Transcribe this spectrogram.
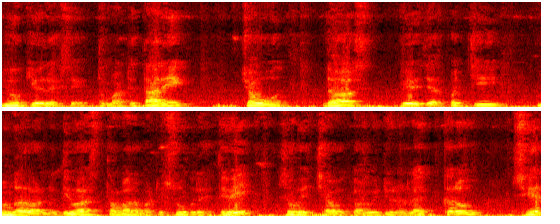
યોગ્ય રહેશે. તો માટે તારીખ ચૌદ દસ બે હજાર પચીસ, મંગળવારનો દિવસ તમારા માટે શુભ રહે તેવી શુભેચ્છાઓ. તો આ વિડીયોને લાઈક કરો શેર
